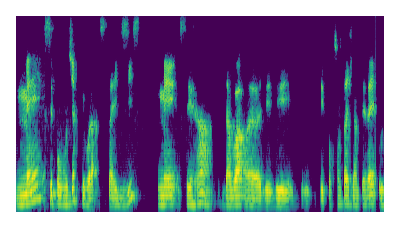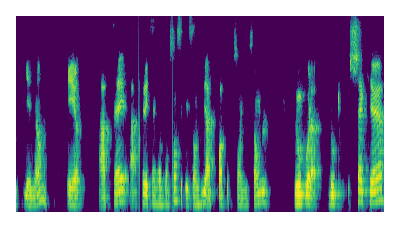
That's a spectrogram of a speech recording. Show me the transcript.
mais c'est pour vous dire que voilà, ça existe, mais c'est rare d'avoir euh, des, des, des, pourcentages d'intérêt aussi énormes. Et euh, après, après les 50%, c'est descendu à 3%, il me semble. Donc voilà. Donc chaque heure,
